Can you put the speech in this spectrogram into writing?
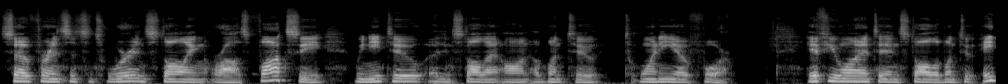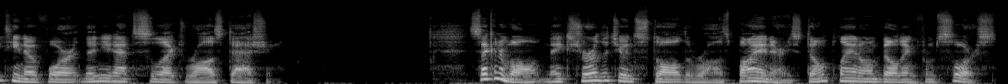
So for instance, since we're installing ROS Foxy, we need to install that on Ubuntu 2004. If you wanted to install Ubuntu 1804, then you'd have to select ROS dashing. Second of all, make sure that you install the ROS binaries. Don't plan on building from source.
